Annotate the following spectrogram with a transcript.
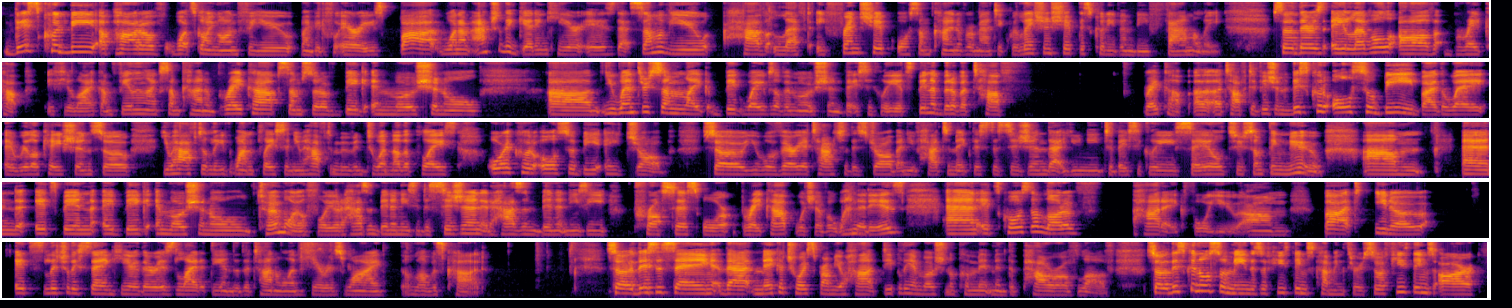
this could be a part of what's going on for you, my beautiful Aries. But what I'm actually getting here is that some of you have left a friendship or some kind of romantic relationship. This could even be family. So there's a level of breakup, if you like. I'm feeling like some kind of breakup, some sort of big emotional. Um, you went through some like big waves of emotion, basically. It's been a bit of a tough breakup, a, a, tough division. This could also be, by the way, a relocation. So you have to leave one place and you have to move into another place. Or it could also be a job. So you were very attached to this job and you've had to make this decision that you need to basically sail to something new. Um, and it's been a big emotional turmoil for you. It hasn't been an easy decision. It hasn't been an easy process or breakup, whichever one it is. And it's caused a lot of heartache for you. Um, but, you know, it's literally saying here there is light at the end of the tunnel, and here is why the Lover's card. So this is saying that make a choice from your heart, deeply emotional commitment, the power of love. So this can also mean there's a few things coming through. So a few things are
